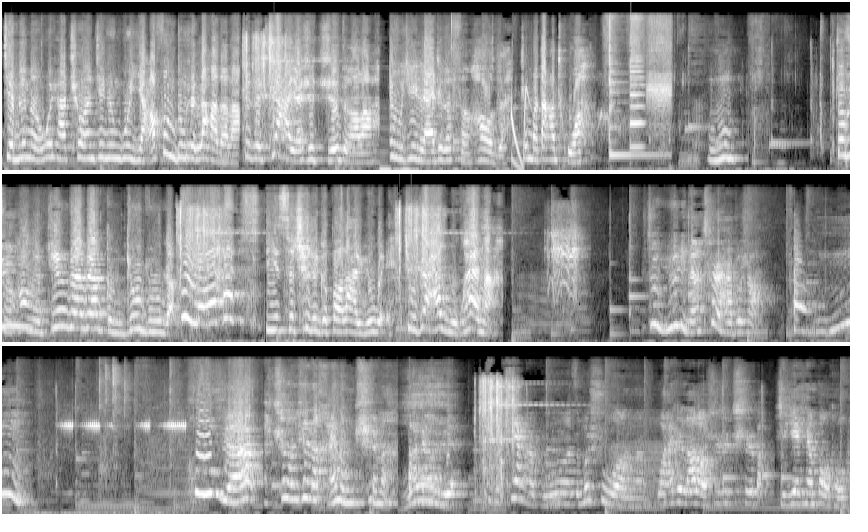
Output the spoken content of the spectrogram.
姐妹们，为啥吃完金针菇牙缝都是辣的了？这个价也是值得了。又进来这个粉耗子，这么大坨，嗯，这粉耗子金边边、梗啾啾的。第一次吃这个爆辣鱼尾，就这还五块呢。这鱼里面刺儿还不少，嗯，齁圆，吃到现在还能吃呢。八张鱼，这个价格怎么说呢？我还是老老实实吃吧，直接先爆头。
